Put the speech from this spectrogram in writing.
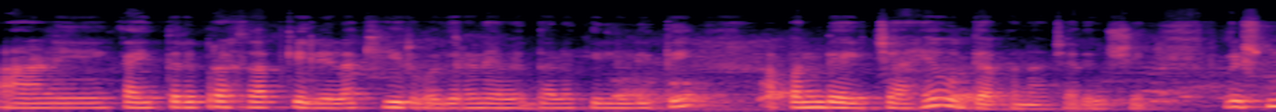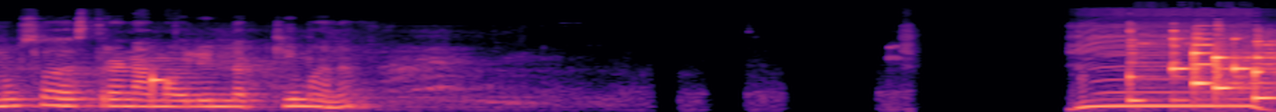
आणि काहीतरी प्रसाद केलेला खीर वगैरे नैवेद्याला केलेली ती आपण द्यायची आहे उद्यापनाच्या दिवशी. विष्णू सहस्त्र नामावली नक्की म्हणा. आणि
